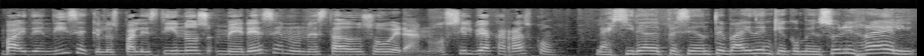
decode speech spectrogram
Biden dice que los palestinos merecen un Estado soberano. Silvia Carrasco. La gira del presidente Biden, que comenzó en Israel,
